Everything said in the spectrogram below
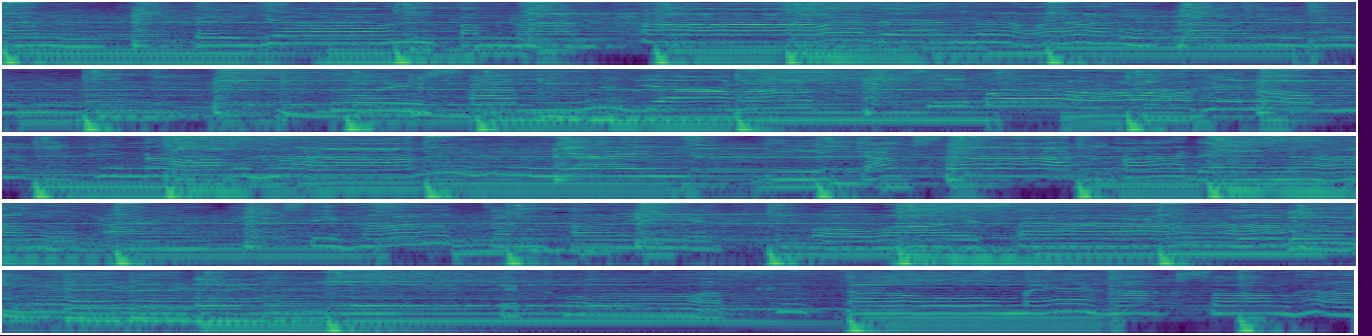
นั้นเคยย้อนตำนานผ้าแดงนางไอ ด้วยสัญญาสิบอกให้ลมคือน้องหานใหญ่อีกจักศาสตร์ผาแดงนางไอ สิหากันไปบ่วายสายแน่คือทอดคือเก่าแม้หักสองเฮา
